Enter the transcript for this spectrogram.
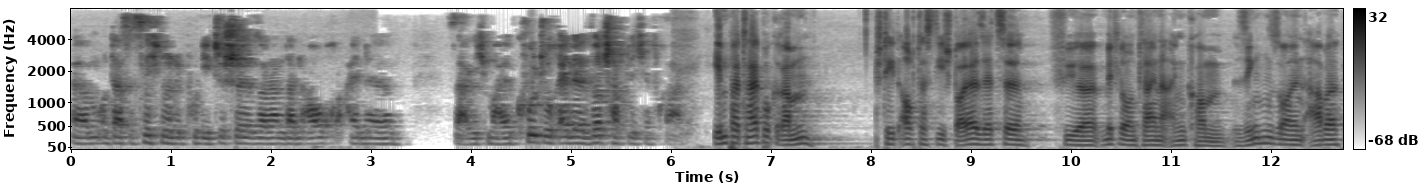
Und das ist nicht nur eine politische, sondern dann auch eine, sage ich mal, kulturelle, wirtschaftliche Frage. Im Parteiprogramm steht auch, dass die Steuersätze für mittlere und kleine Einkommen sinken sollen, aber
